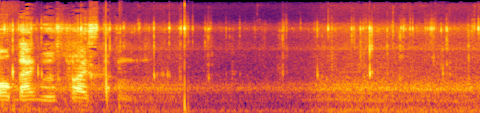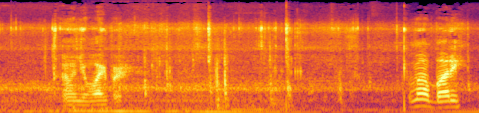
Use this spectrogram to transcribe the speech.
all back wheels. Turn on your wiper. Come on, buddy.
